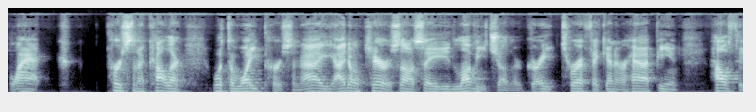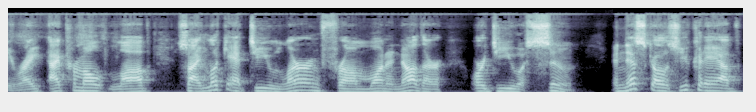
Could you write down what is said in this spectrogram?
black, person of color with the white person. I, I don't care. As long as they love each other, great, terrific, and are happy and healthy, right? I promote love. So I look at do you learn from one another or do you assume? And this goes, you could have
